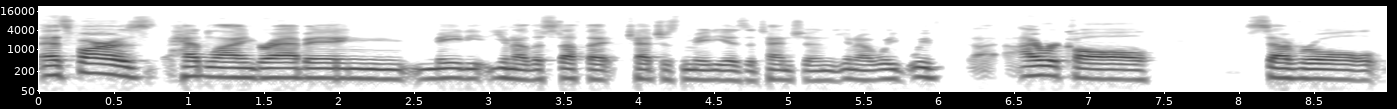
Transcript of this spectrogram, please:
as far as headline grabbing media, you know, the stuff that catches the media's attention, you know, we, we've, I recall several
